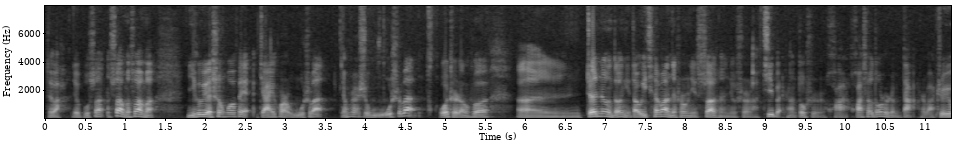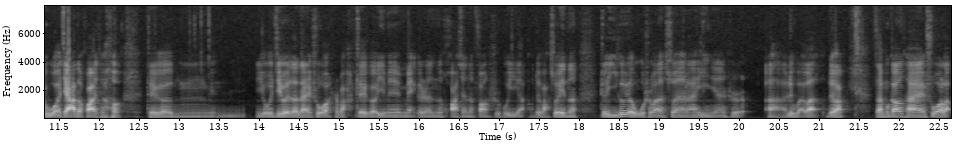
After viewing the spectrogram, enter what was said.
对吧？就不算，算吧算吧，一个月生活费加一块五十万，要说是五十万，我只能说，嗯，真正等你到一千万的时候，你算算就是了，基本上都是花花销都是这么大，是吧？至于我家的花销，这个嗯，有机会咱再说，是吧？这个因为每个人花钱的方式不一样，对吧？所以呢，这一个月五十万算下来，一年是啊六百万，对吧？咱们刚才说了。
